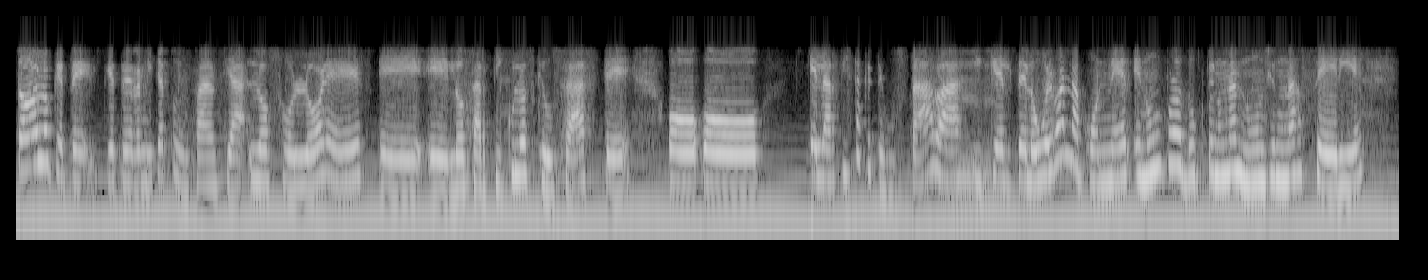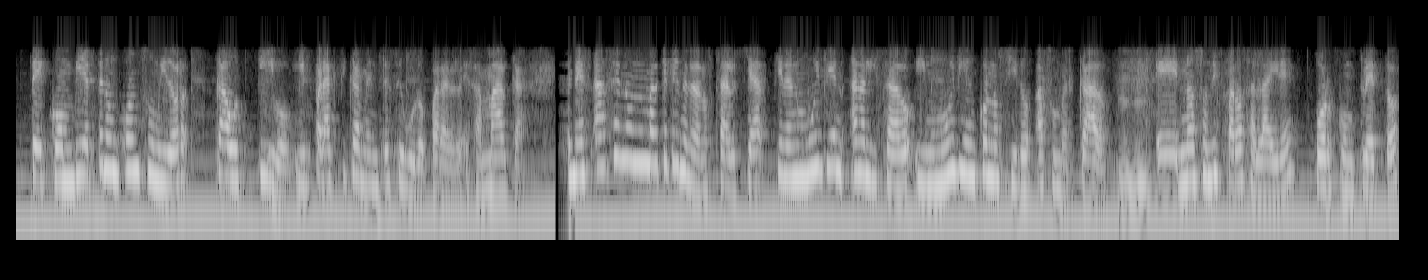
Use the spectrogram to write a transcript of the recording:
Todo lo que te, que te remite a tu infancia, los olores, eh, eh, los artículos que usaste o, o el artista que te gustaba y que te lo vuelvan a poner en un producto, en un anuncio, en una serie, te convierte en un consumidor cautivo y prácticamente seguro para esa marca. Quienes hacen un marketing de la nostalgia tienen muy bien analizado y muy bien conocido a su mercado. Eh, no son disparos al aire por completo.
